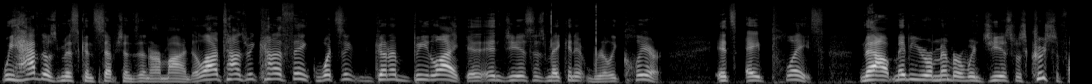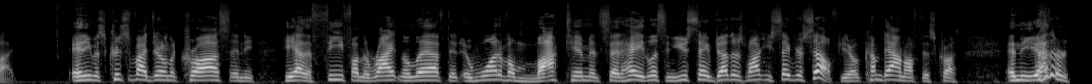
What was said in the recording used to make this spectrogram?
we have those misconceptions in our mind. A lot of times we kind of think, what's it going to be like? And Jesus is making it really clear. It's a place. Now, maybe you remember when Jesus was crucified. And he was crucified there on the cross, and he, he had a thief on the right and the left, and, and one of them mocked him and said, Hey, listen, you saved others, why don't you save yourself? You know, come down off this cross. And the other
